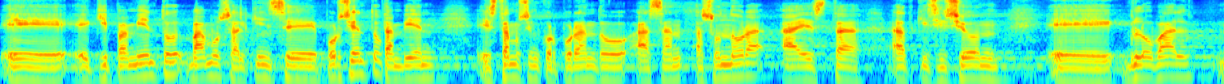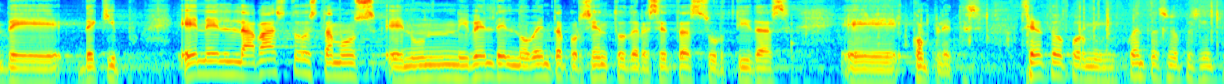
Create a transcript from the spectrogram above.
Eh, equipamiento, vamos al 15%. También estamos incorporando a, Sonora a esta adquisición eh, global de equipo. En el abasto estamos en un nivel del 90% de recetas surtidas eh, completas. Cierto por mi cuenta, señor presidente.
